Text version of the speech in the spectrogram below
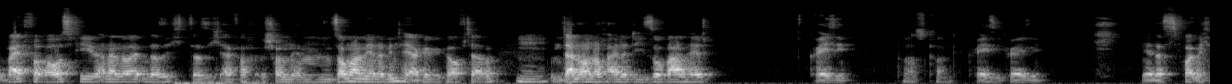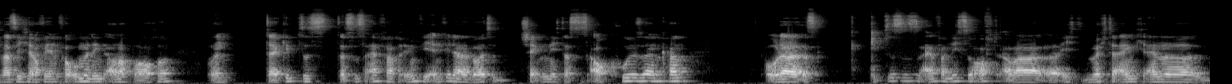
weit voraus vielen anderen Leuten, dass ich, dass ich einfach schon im Sommer mir eine Winterjacke gekauft habe. Mhm. Und dann auch noch eine, die so warm hält. Crazy, Fast krank. crazy, crazy. Ja, das freut mich. Was ich auf jeden Fall unbedingt auch noch brauche. Und da gibt es, das ist einfach irgendwie, entweder Leute checken nicht, dass es auch cool sein kann. Oder es gibt es es einfach nicht so oft, aber äh, ich möchte eigentlich eine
